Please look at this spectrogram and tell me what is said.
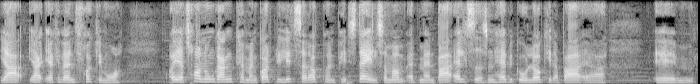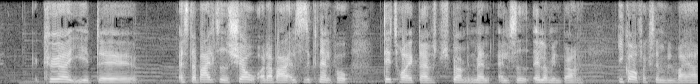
Jeg, jeg, jeg kan være en frygtelig mor. Og jeg tror nogle gange kan man godt blive lidt sat op på en pedestal, som om, at man bare altid er sådan happy-go-lucky, der bare er øh, kører i et... Øh, altså, der er bare altid sjov, og der er bare altid knald på. Det tror jeg ikke, der er, hvis du spørger min mand altid, eller mine børn. I går for eksempel var jeg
